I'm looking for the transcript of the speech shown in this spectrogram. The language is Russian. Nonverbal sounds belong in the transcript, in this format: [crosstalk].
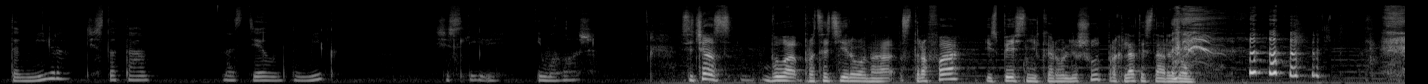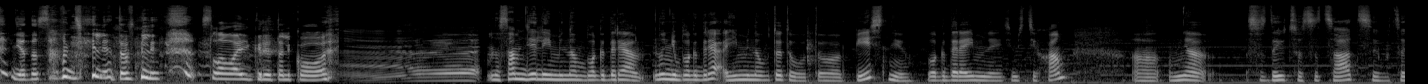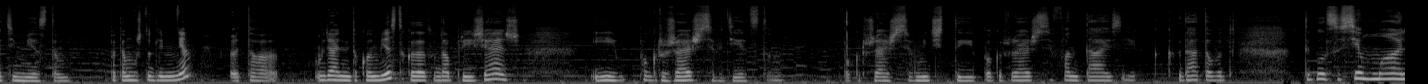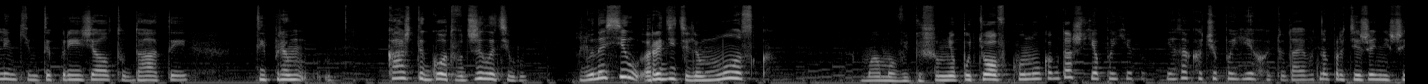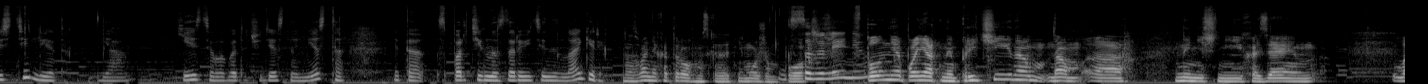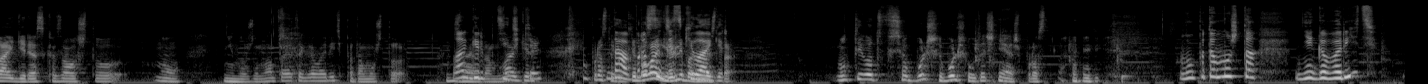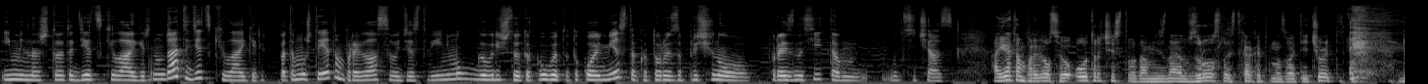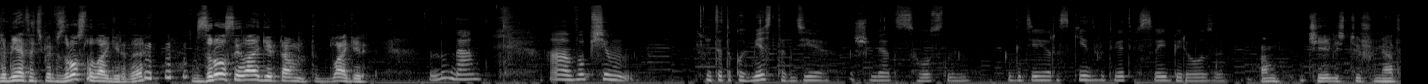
там мира, чистота нас делают на миг счастливее и моложе. Сейчас была процитирована строфа из песни «Король и Шут. Проклятый старый дом». [laughs] [laughs] Нет, на самом деле это были слова Игоря Талькова. На самом деле именно благодаря, ну не благодаря, а именно вот этой вот э, песне, благодаря именно этим стихам, а, у меня создаются ассоциации вот с этим местом. Потому что для меня это реально такое место, когда туда приезжаешь и погружаешься в детство, погружаешься в мечты, погружаешься в фантазии. Когда-то вот ты был совсем маленьким, ты приезжал туда, ты, ты прям каждый год вот жил этим, выносил родителям мозг. Мама, выпиши мне путевку, ну когда ж я поеду? Я так хочу поехать туда. И вот на протяжении шести лет я ездила в это чудесное место. Это спортивно-оздоровительный лагерь. Название которого мы сказать не можем К по сожалению. вполне понятным причинам. Нам а, нынешний хозяин лагеря сказал, что ну, не нужно нам про это говорить, потому что... не знаю, Лагерь там птички. лагерь. Ну, просто, Да, либо просто лагерь, детский либо лагерь. место. Ну, ты вот все больше и больше уточняешь просто. Ну, потому что не говорить именно, что это детский лагерь. Ну да, это детский лагерь, потому что я там провела свое детство. Я не могу говорить, что это какое-то такое место, которое запрещено произносить там вот сейчас. А я там провел свое отрочество, там, не знаю, взрослость, как это назвать? И что это? Для меня это теперь взрослый лагерь, да? Взрослый лагерь, там, лагерь. Ну да. А, в общем, это такое место, где шумят сосны, где раскидывают ветви свои березы. Там челюстью шумят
